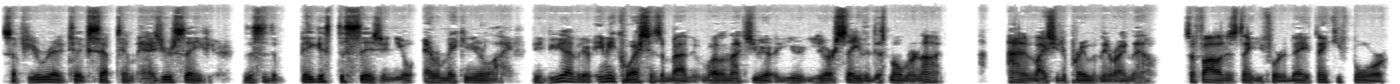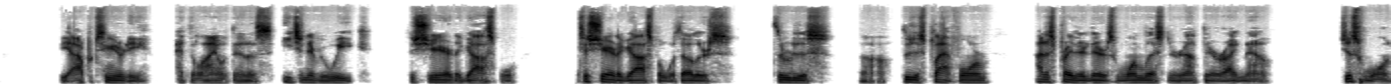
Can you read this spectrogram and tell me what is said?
So if you're ready to accept him as your savior, this is the biggest decision you'll ever make in your life. If you have any questions about whether or not you, you, you are saved at this moment or not, I invite you to pray with me right now. So Father, just thank you for today. Thank you for the opportunity at the Lion Within us each and every week to share the gospel, to share the gospel with others through this, uh, through this platform. I just pray that there's one listener out there right now, just one,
